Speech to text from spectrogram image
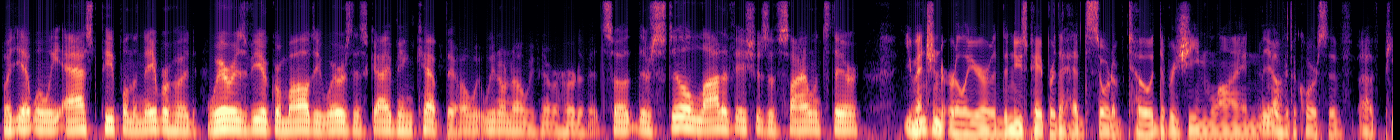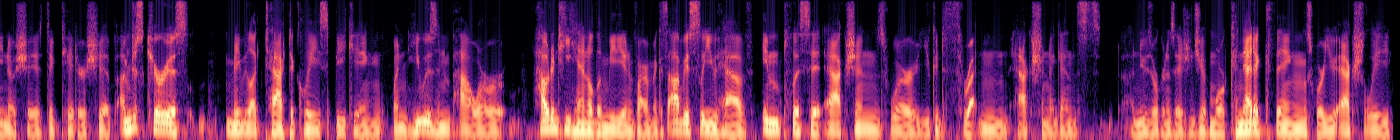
But yet, when we asked people in the neighborhood, where is Villa Grimaldi? Where is this guy being kept? They, oh, we, we don't know. We've never heard of it. So there's still a lot of issues of silence there. You mentioned earlier the newspaper that had sort of toed the regime line yeah. over the course of, of Pinochet's dictatorship. I'm just curious, maybe like tactically speaking, when he was in power, how did he handle the media environment? Because obviously you have implicit actions where you could threaten action against uh, news organizations. You have more kinetic things where you actually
